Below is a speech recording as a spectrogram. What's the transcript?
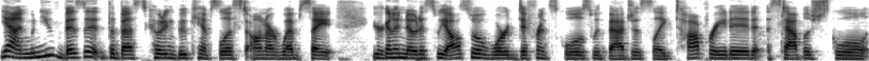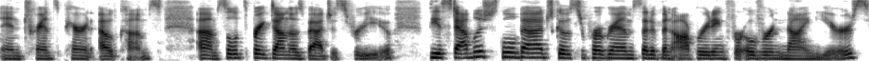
Yeah, and when you visit the best coding bootcamps list on our website, you're going to notice we also award different schools with badges like top rated, established school, and transparent outcomes. Um, so let's break down those badges for you. The established school badge goes to programs that have been operating for over nine years.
